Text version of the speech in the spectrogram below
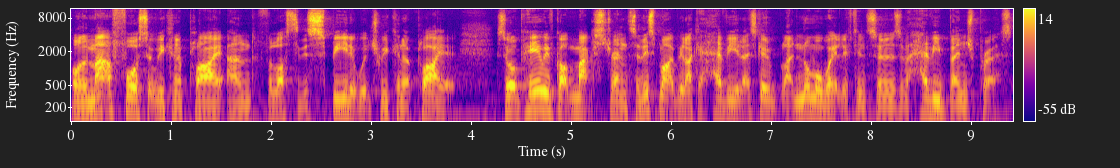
or the amount of force that we can apply, and velocity, the speed at which we can apply it. So up here we've got max strength. So this might be like a heavy, let's go like normal weightlifting in terms of a heavy bench press.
